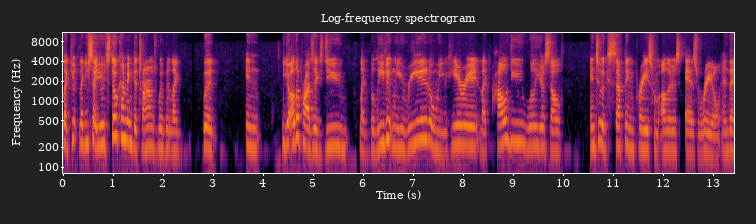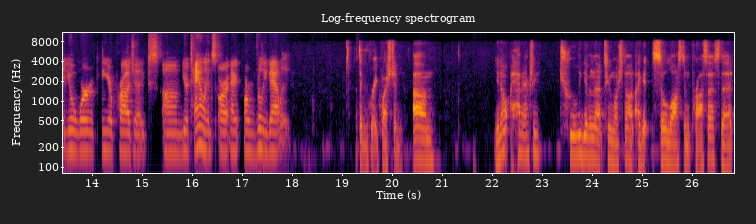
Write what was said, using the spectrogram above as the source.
like you like you said, you're still coming to terms with it. Like, but in your other projects, do you like believe it when you read it or when you hear it? Like, how do you will yourself into accepting praise from others as real and that your work and your projects, um, your talents are are really valid? That's a great question. Um, you know, I haven't actually truly given that too much thought. I get so lost in process that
